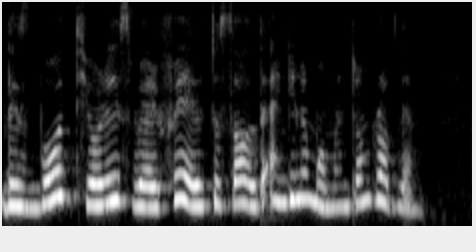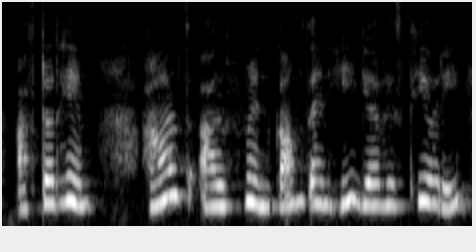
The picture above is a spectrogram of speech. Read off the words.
these both theories were failed to solve the angular momentum problem. After him, Hans Alfvén comes and he gave his theory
